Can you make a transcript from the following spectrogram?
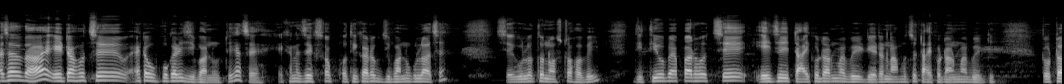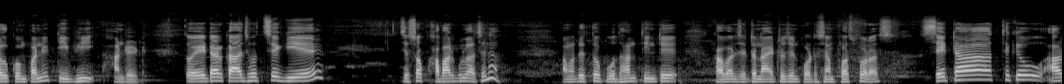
আচ্ছা দাদা এটা হচ্ছে একটা উপকারী জীবাণু ঠিক আছে? এখানে যে সব ক্ষতিকারক জীবাণুগুলো আছে সেগুলো তো নষ্ট হবেই। দ্বিতীয় ব্যাপার হচ্ছে এই যে টাইকোডার্মা বিডি এটার নাম হচ্ছে trichoderma BD total company TV hundred তো এটার কাজ হচ্ছে গিয়ে যেসব খাবারগুলো আছে না আমাদের তো প্রধান তিনটে খাবার যেটা নাইট্রোজেন পটাশিয়াম ফসফরাস সেটা থেকেও আর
